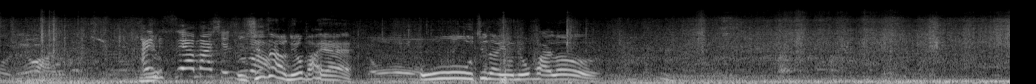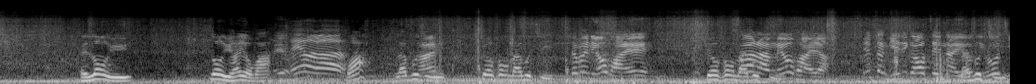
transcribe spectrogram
哦，牛排。哎，你是要卖？咸猪肉。你现在有牛排耶？哦。哦，竟然有牛排了。哎，肉鱼，肉鱼还有吗？没有，没有了。哇，来不及，秋风来不及。下面牛排。秋风来不及。沙朗牛排啦，你等期你搞真来有好食，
